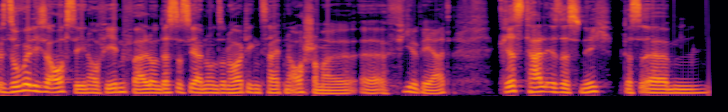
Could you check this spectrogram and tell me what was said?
so würde ich es auch sehen, auf jeden Fall. Und das ist ja in unseren heutigen Zeiten auch schon mal äh, viel wert. Kristall ist es nicht. Das ähm,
